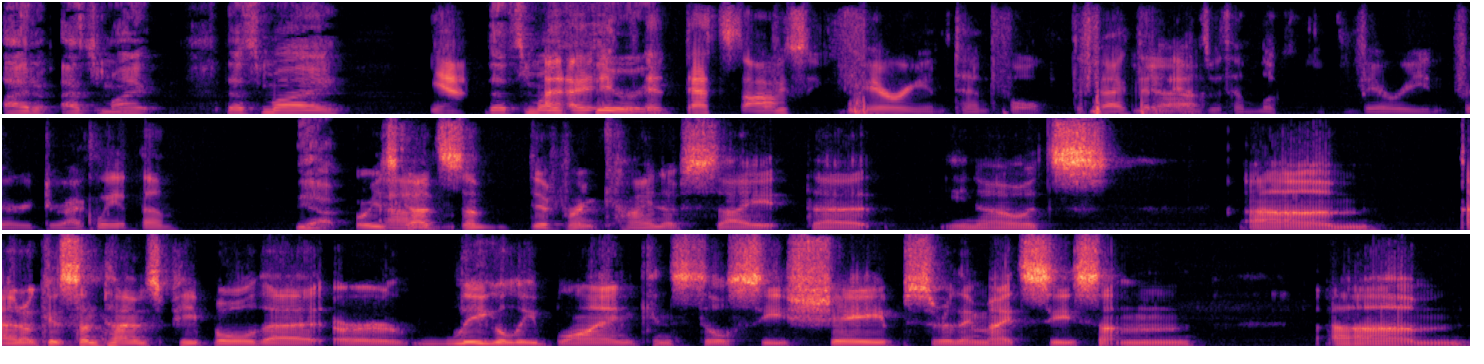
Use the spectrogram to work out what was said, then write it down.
I don't, that's my that's my Yeah. That's my I- I- it- theory. it- that's obviously very intentful. The fact that it ends with him looking very very directly at them. yeah. or he's Um, got some different kind of sight that you know it's um i don't know because sometimes people that are legally blind can still see shapes or they might see something um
